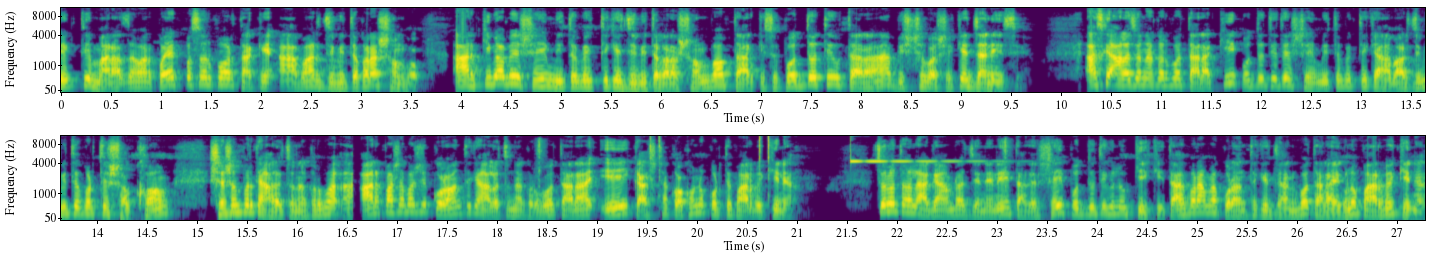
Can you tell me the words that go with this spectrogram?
ব্যক্তি মারা যাওয়ার কয়েক বছর পর তাকে আবার জীবিত করা সম্ভব। আর কীভাবে সেই মৃত ব্যক্তিকে জীবিত করা সম্ভব তার কিছু পদ্ধতিও তারা বিশ্ববাসীকে জানিয়েছে। আজকে আলোচনা করব তারা কি পদ্ধতিতে সেই মৃত ব্যক্তিকে আবার জীবিত করতে সক্ষম, সে সম্পর্কে আলোচনা করব। আর পাশাপাশি কোরআন থেকে আলোচনা করব তারা এই কাজটা কখনো করতে পারবে কিনা। চলো তাহলে আগে আমরা জেনে নিই তাদের সেই পদ্ধতিগুলো কি কি। তারপর আমরা কোরআন থেকে জানব তারা এগুলো পারবে কিনা।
